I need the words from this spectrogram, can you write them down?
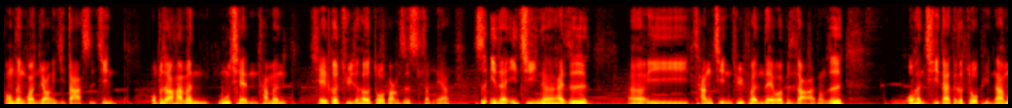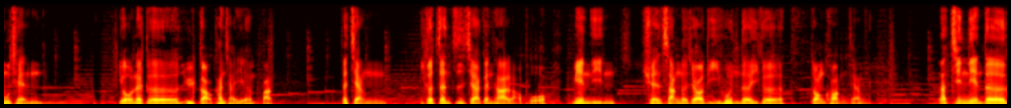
宫藤官九郎以及大石进。我不知道他们目前他们写歌剧的合作方式是怎么样，是一人一集呢，还是？呃，以场景去分类，我也不知道啊。总之，我很期待这个作品。那目前有那个预告，看起来也很棒，在讲一个政治家跟他的老婆面临选上了就要离婚的一个状况。这样，那今年的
